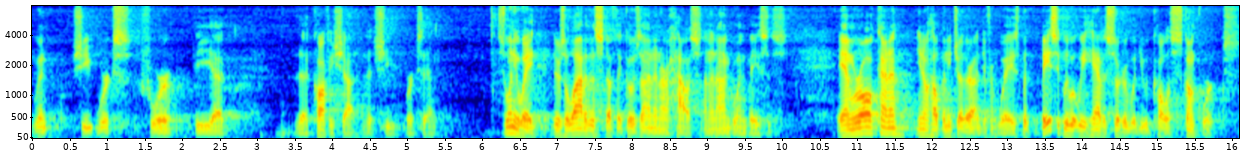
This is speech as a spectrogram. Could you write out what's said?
when she works for the, uh, the coffee shop that she works at. So, anyway, there's a lot of this stuff that goes on in our house on an ongoing basis. And we're all kind of, you know, helping each other out in different ways. But basically, what we have is sort of what you would call a skunk works,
